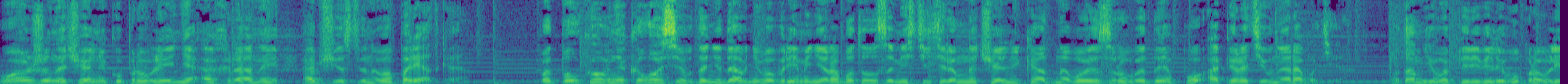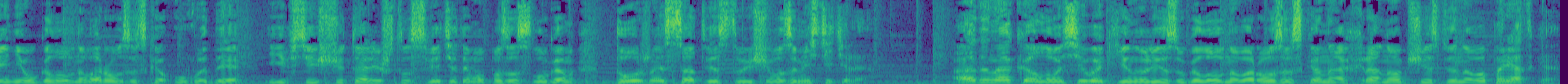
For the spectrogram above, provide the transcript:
он же начальник управления охраны общественного порядка. Подполковник Лосев до недавнего времени работал заместителем начальника одного из РОВД по оперативной работе. Потом его перевели в управление уголовного розыска УВД, и все считали, что светит ему по заслугам должность соответствующего заместителя. Однако Лосева кинули из уголовного розыска на охрану общественного порядка.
